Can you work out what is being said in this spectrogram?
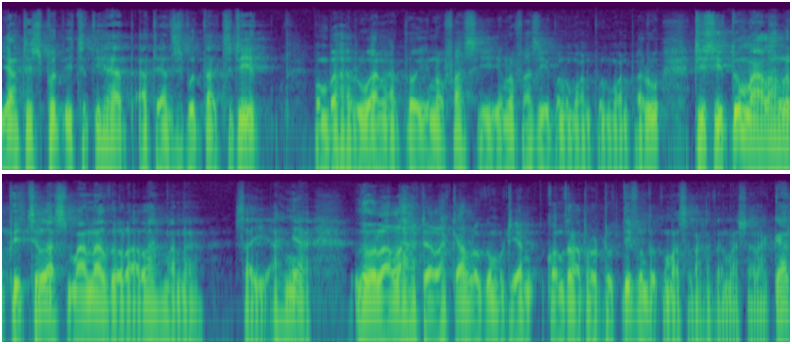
yang disebut ijtihad, ada yang disebut tajdid, pembaharuan atau inovasi-inovasi penemuan-penemuan baru, di situ malah lebih jelas mana dolalah, mana sayiahnya. Dolalah adalah kalau kemudian kontraproduktif untuk kemaslahatan masyarakat,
